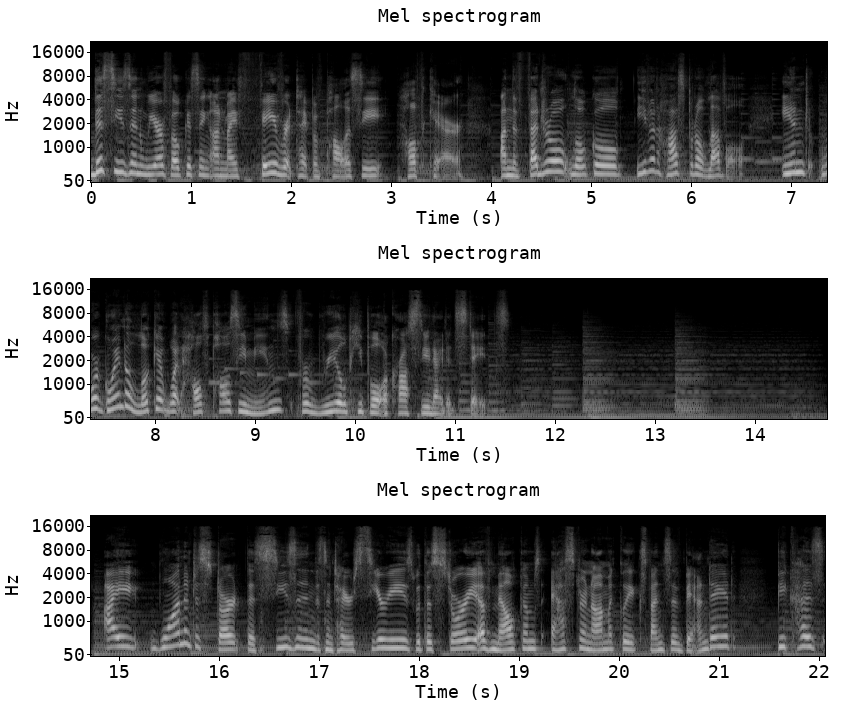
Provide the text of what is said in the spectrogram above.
This season, we are focusing on my favorite type of policy healthcare, on the federal, local, even hospital level. And we're going to look at what health policy means for real people across the United States. I wanted to start this season, this entire series, with the story of Malcolm's astronomically expensive band aid because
